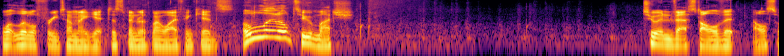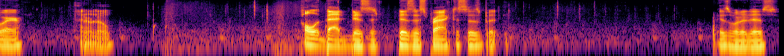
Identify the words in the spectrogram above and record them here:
what little free time I get to spend with my wife and kids. A little too much to invest all of it elsewhere. I don't know. Call it bad business business practices, but is what it is.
